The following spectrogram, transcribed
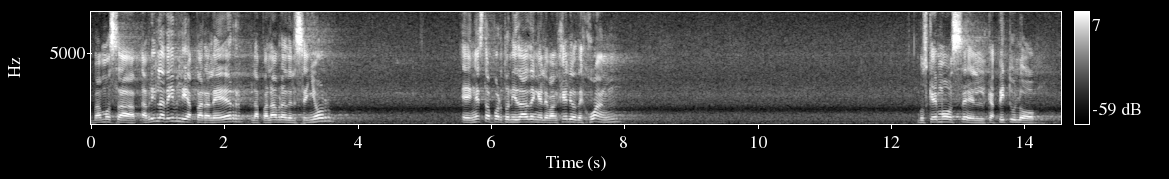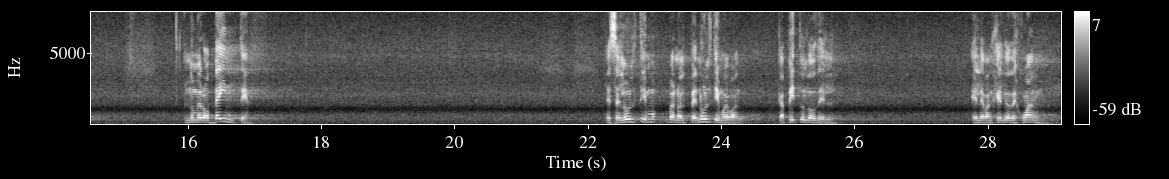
Vamos a abrir la Biblia para leer la palabra del Señor. En esta oportunidad en el Evangelio de Juan. Busquemos el capítulo número 20. Es el último, bueno, el penúltimo capítulo del el Evangelio de Juan.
